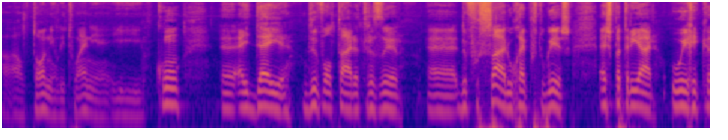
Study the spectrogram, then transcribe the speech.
a Letónia, Lituânia, e com uh, a ideia de voltar a trazer, uh, de forçar o rei português a expatriar o Henrique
